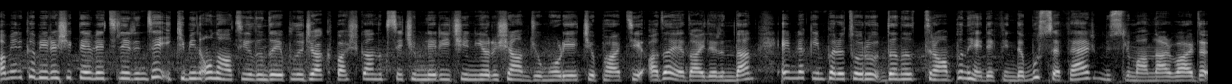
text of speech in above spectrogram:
Amerika Birleşik Devletleri'nde 2016 yılında yapılacak başkanlık seçimleri için yarışan Cumhuriyetçi Parti aday adaylarından Emlak İmparatoru Donald Trump'ın hedefinde bu sefer Müslümanlar vardı.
